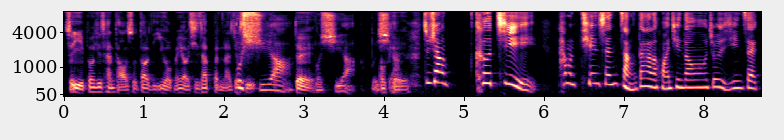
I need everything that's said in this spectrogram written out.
所以也不用去探讨说到底有没有，其实它本来就是不需要，对，不需要，不需要。就像科技，他们天生长大的环境当中，就已经在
